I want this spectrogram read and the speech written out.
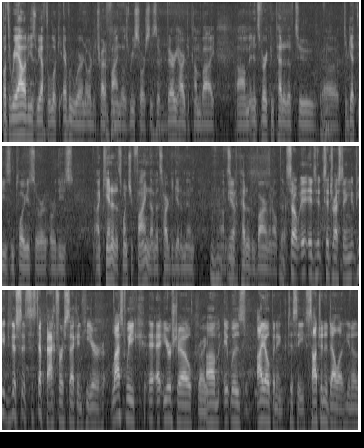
but the reality is we have to look everywhere in order to try to find those resources. They're very hard to come by, um, and it's very competitive to, uh, to get these employees or, or these uh, candidates. Once you find them, it's hard to get them in. Um, it's Yeah. a competitive environment out there. So it, it- it's interesting. Just to step back for a second here. Last week at your show, Right. um, it was eye-opening to see Satya Nadella, you know,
